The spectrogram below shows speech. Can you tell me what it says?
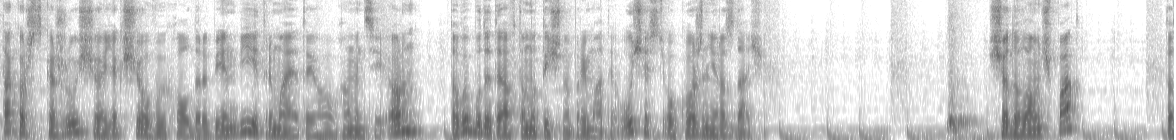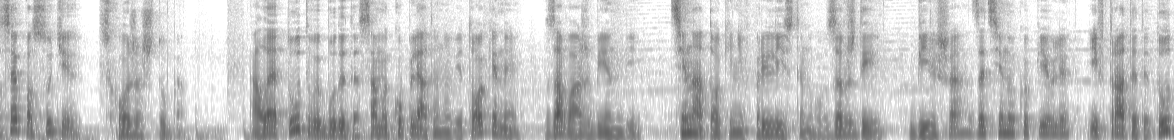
Також скажу, що якщо ви холдер BNB і тримаєте його в гаманці Earn, то ви будете автоматично приймати участь у кожній роздачі. Щодо Launchpad, то це по суті схожа штука. Але тут ви будете саме купляти нові токени за ваш BNB. Ціна токенів при лістингу завжди більша за ціну купівлі, і втратити тут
